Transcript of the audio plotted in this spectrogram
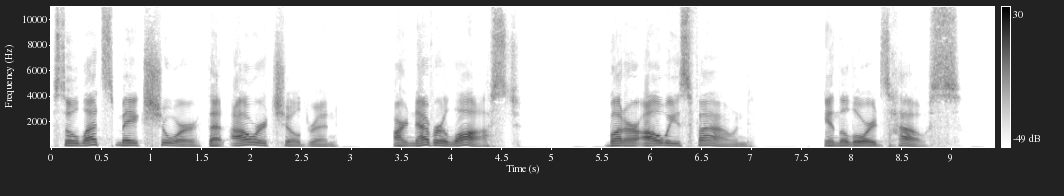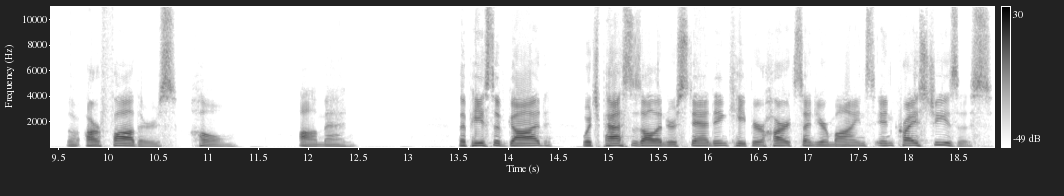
So let's make sure that our children are never lost, but are always found in the Lord's house, our Father's home. Amen. The peace of God, which passes all understanding, keep your hearts and your minds in Christ Jesus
